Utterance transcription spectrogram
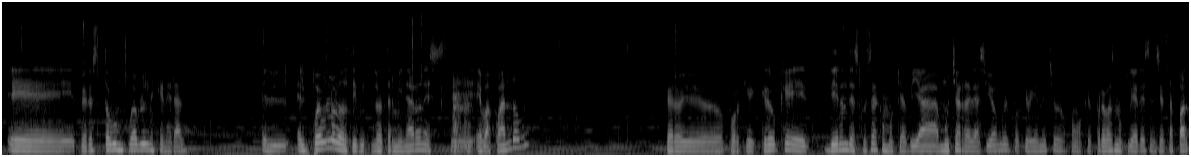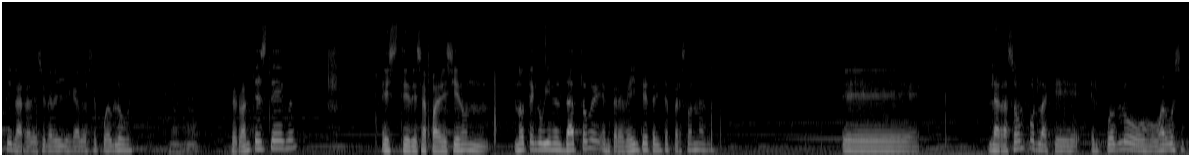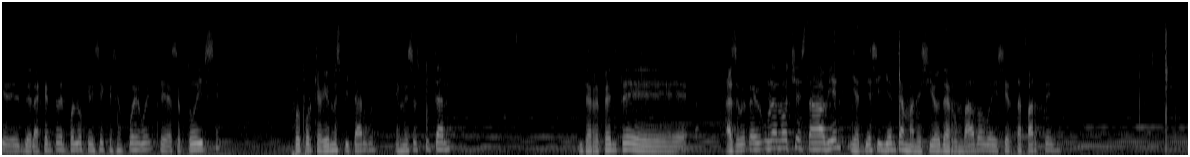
Eh, pero es todo un pueblo en general. El, el pueblo lo, lo terminaron este, evacuando, güey. Pero eh, porque creo que dieron de excusa como que había mucha radiación, güey, porque habían hecho como que pruebas nucleares en cierta parte y la radiación había llegado a ese pueblo, güey. Pero antes de, güey, este, desaparecieron, no tengo bien el dato, güey, entre 20 y 30 personas, güey. Eh, la razón por la que el pueblo o algo así que de la gente del pueblo que dice que se fue, güey, que aceptó irse, fue porque había un hospital, güey. En ese hospital, de repente, una noche estaba bien y al día siguiente amaneció derrumbado, güey, cierta parte.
